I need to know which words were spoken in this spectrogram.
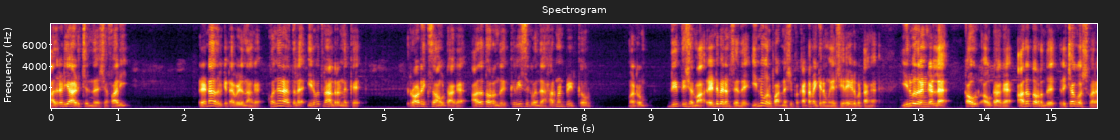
அதிரடியாக அடிச்சிருந்த ஷெஃபாலி ரெண்டாவது விக்கெட்டாக விழுந்தாங்க. கொஞ்ச நேரத்தில் இருபத்தி நாலு ரன்னுக்கு ராட்ரிக்ஸும் அவுட் ஆக அதை தொடர்ந்து கிரீஸுக்கு வந்த ஹர்மன்பிரீத் கவுர் மற்றும் தீப்தி சர்மா ரெண்டு பேரும் சேர்ந்து இன்னும் ஒரு பார்ட்னர்ஷிப்பை கட்டமைக்கிற முயற்சியில் ஈடுபட்டாங்க. இருபது ரன்களில் கவுர் அவுட் ஆக அதை தொடர்ந்து ரிச்சா கோஷ் வர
